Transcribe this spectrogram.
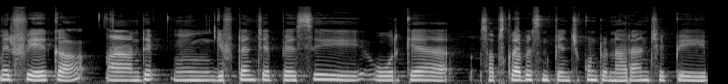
మీరు ఫేకా? అంటే గిఫ్ట్ అని చెప్పేసి ఊరికే సబ్స్క్రైబర్స్ని పెంచుకుంటున్నారా అని చెప్పి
